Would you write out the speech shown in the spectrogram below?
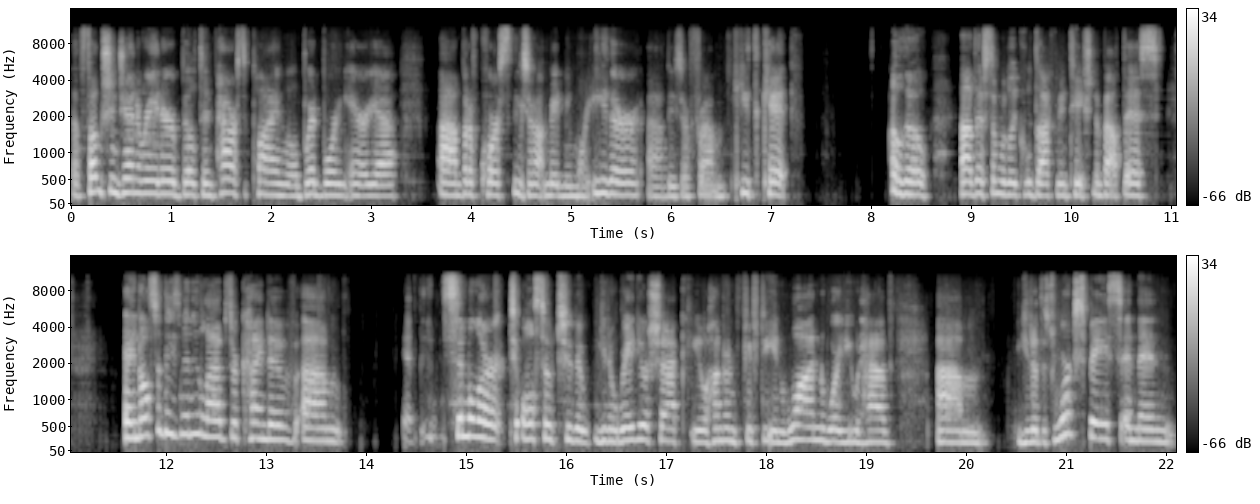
a function generator, built-in power supply, and a little breadboarding area. Um, but of course, these are not made anymore either. Uh, these are from Heathkit. Although uh, there's some really cool documentation about this. And also, these mini labs are kind of um, similar to also to the you know Radio Shack, you know, 150 in one, where you would have um, you know this workspace, and then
